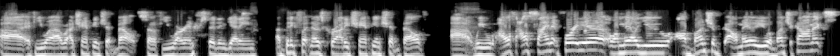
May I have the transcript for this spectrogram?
Uh, if you want a championship belt, so if you are interested in getting a Bigfoot knows karate championship belt, uh, we I'll I'll sign it for you. I'll mail you a bunch of I'll mail you a bunch of comics,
